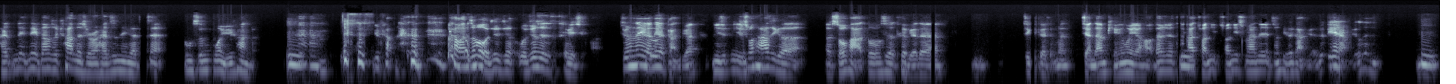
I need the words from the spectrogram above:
还那那当时看的时候还是那个在公司摸鱼看的，嗯，就看 看完之后我就觉我就是特别喜欢，就是那个那个感觉，你你说他这个呃手法都是特别的，嗯，这个什么简单平庸也好，但是他传递传递出来的整体的感觉，这电影就是，嗯，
